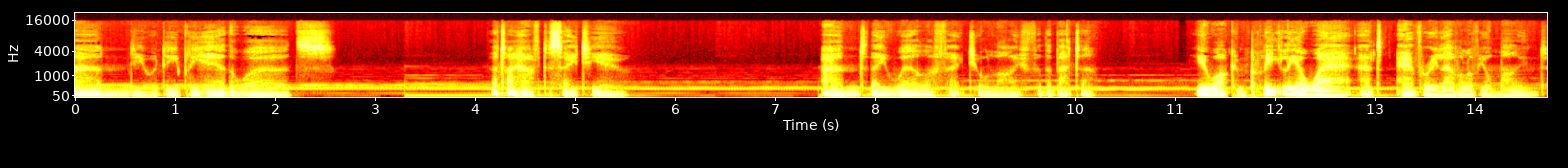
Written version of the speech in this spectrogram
And you will deeply hear the words that I have to say to you, and they will affect your life for the better. You are completely aware at every level of your mind.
